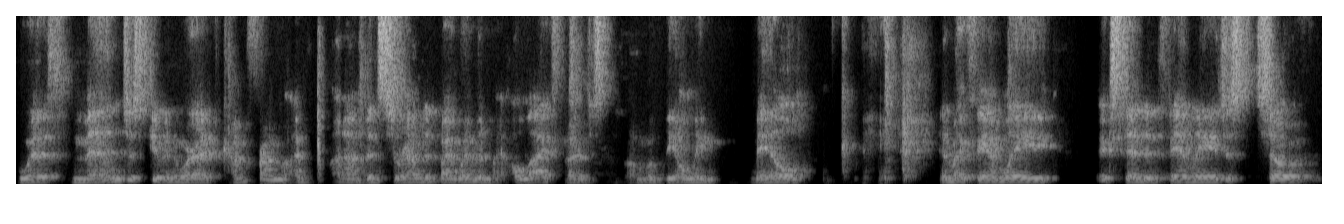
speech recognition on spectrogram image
with men, just given where I've come from, I've uh, been surrounded by women my whole life. But I'm just I'm the only male in my family, extended family. Just so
